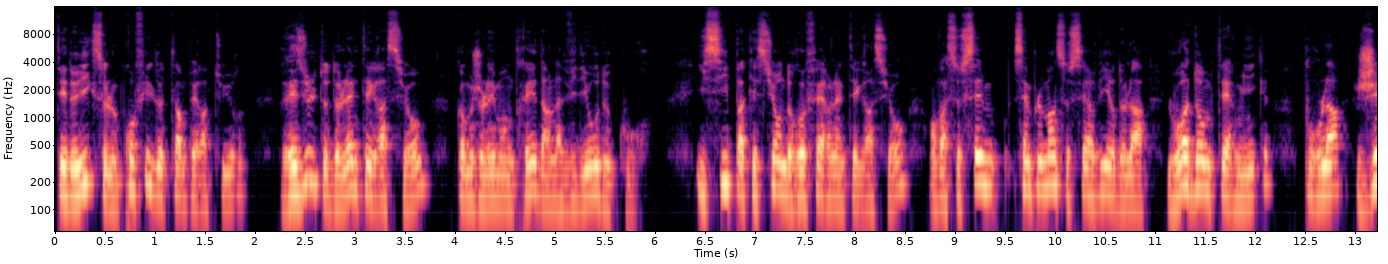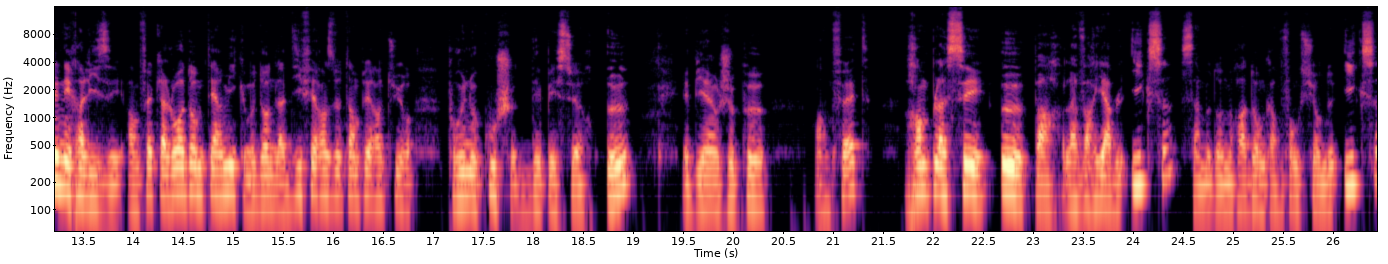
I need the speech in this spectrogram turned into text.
T de X, le profil de température, résulte de l'intégration, comme je l'ai montré dans la vidéo de cours. Ici, pas question de refaire l'intégration, on va simplement se servir de la loi d'Ohm thermique pour la généraliser. En fait, la loi d'Ohm thermique me donne la différence de température pour une couche d'épaisseur E. Eh bien, je peux, en fait, remplacer E par la variable x, ça me donnera donc en fonction de x,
